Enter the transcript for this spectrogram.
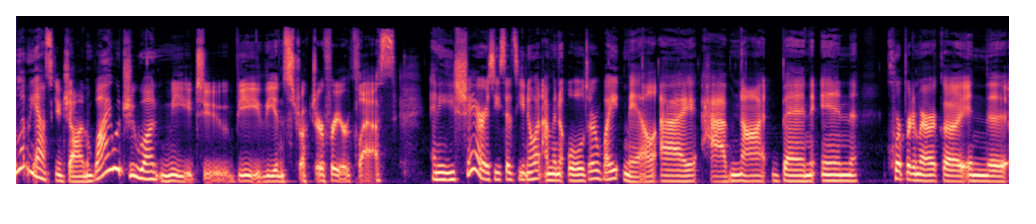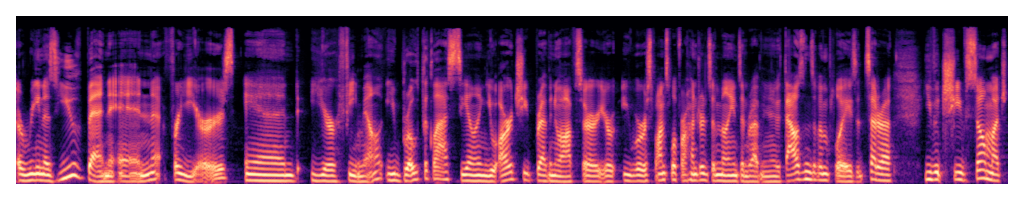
Let me ask you, John, why would you want me to be the instructor for your class? And he shares, he says, You know what? I'm an older white male. I have not been in corporate America in the arenas you've been in for years and you're female. You broke the glass ceiling. You are a chief revenue officer. You're, you were responsible for hundreds of millions in revenue, thousands of employees, et cetera. You've achieved so much.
